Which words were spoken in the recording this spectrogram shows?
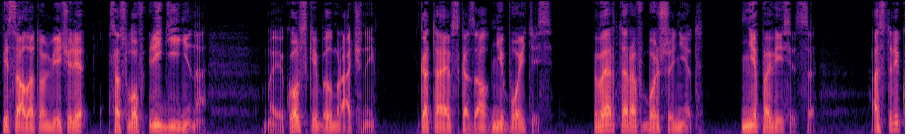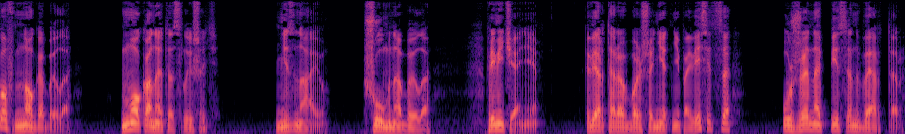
писал о том вечере со слов Регинина. Маяковский был мрачный. Катаев сказал «Не бойтесь, Вертеров больше нет, не повесится». А стариков много было. Мог он это слышать? Не знаю. Шумно было. Примечание. Вертеров больше нет, не повесится. Уже написан Вертер.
